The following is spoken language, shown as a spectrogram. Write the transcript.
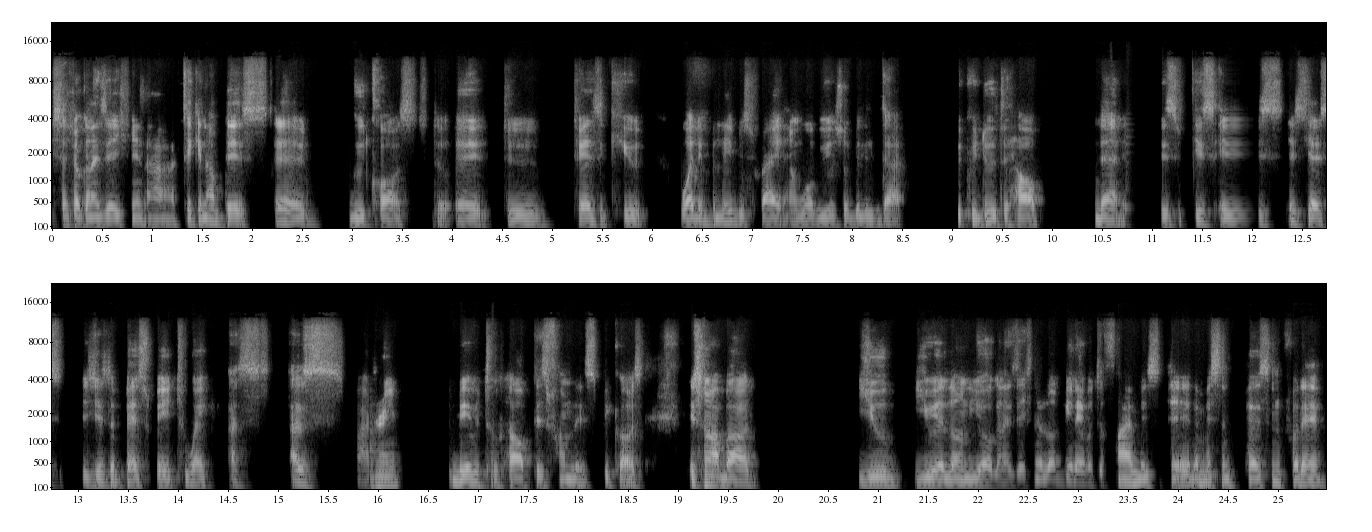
such organizations are taking up this uh, good cause to, uh, to to execute what they believe is right and what we also believe that we could do to help, then is is is is just is just the best way to work as as partnering to be able to help these families because it's not about you you alone, your organization alone, being able to find miss, uh, the missing person for the,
